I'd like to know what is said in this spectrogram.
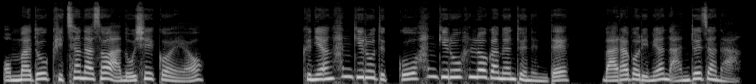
엄마도 귀찮아서 안 오실 거예요. 그냥 한 귀로 듣고 한 귀로 흘러가면 되는데 말아버리면 안 되잖아.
